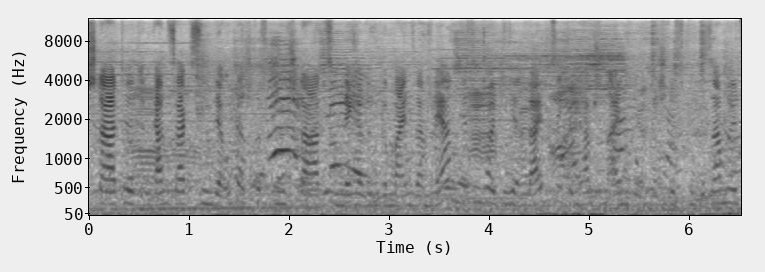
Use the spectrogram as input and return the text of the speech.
startet in ganz Sachsen der Unterschriftenstart zum längeren gemeinsamen Lernen. Wir sind heute hier in Leipzig und haben schon einige Unterschriften gesammelt,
